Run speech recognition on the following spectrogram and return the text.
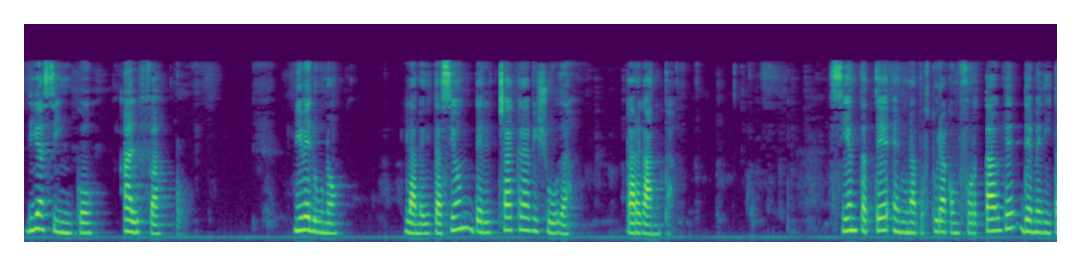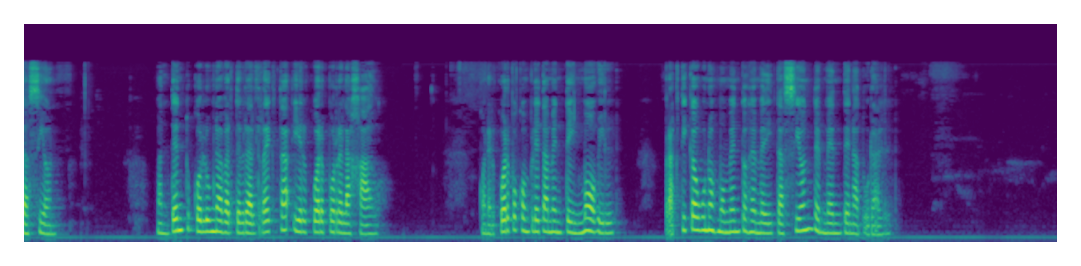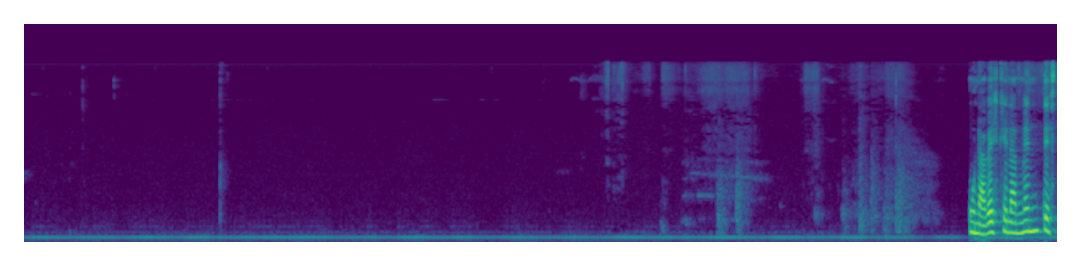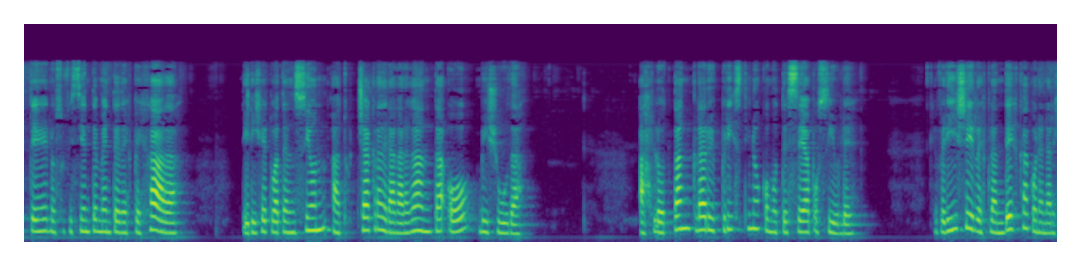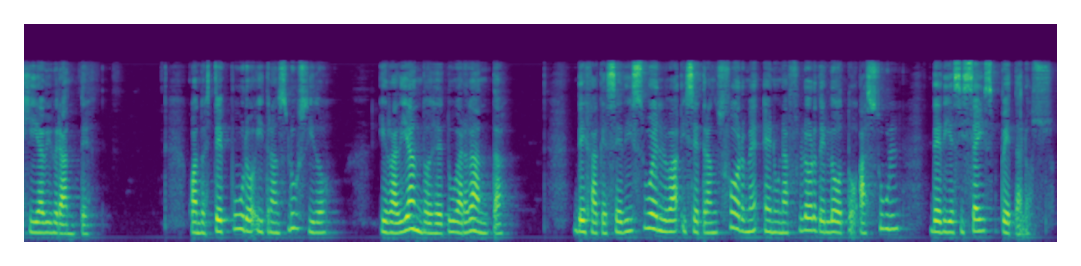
Día 5. Alfa. Nivel 1. La meditación del chakra Vishuddha. Garganta. Siéntate en una postura confortable de meditación. Mantén tu columna vertebral recta y el cuerpo relajado. Con el cuerpo completamente inmóvil, practica unos momentos de meditación de mente natural. Una vez que la mente esté lo suficientemente despejada, dirige tu atención a tu chakra de la garganta o Vishuddha. Hazlo tan claro y prístino como te sea posible, que brille y resplandezca con energía vibrante. Cuando esté puro y translúcido, irradiando desde tu garganta, deja que se disuelva y se transforme en una flor de loto azul de 16 pétalos.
